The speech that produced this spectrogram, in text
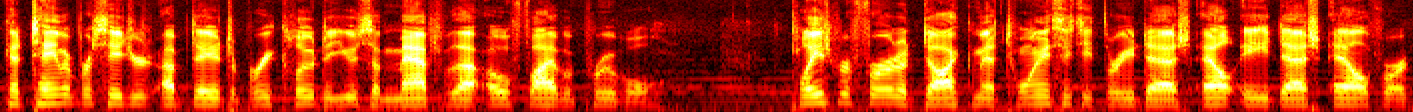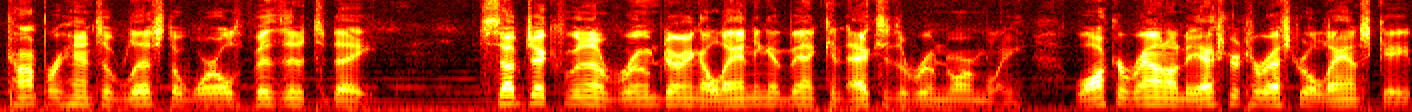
Containment procedures updated to preclude the use of maps without O5 approval. Please refer to Document 2063-LE-L for a comprehensive list of worlds visited to date. Subjects within a room during a landing event can exit the room normally, walk around on the extraterrestrial landscape,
